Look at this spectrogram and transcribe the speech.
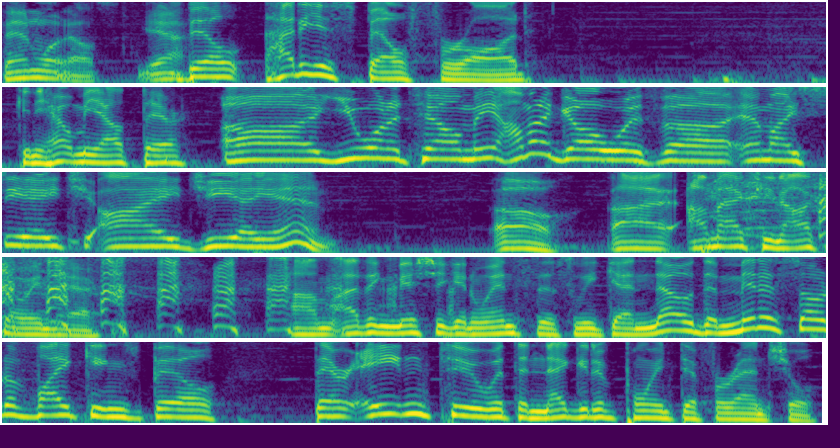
Ben, what else? Yeah. Bill, how do you spell fraud? Can you help me out there? Uh, you want to tell me? I'm going to go with uh, M I C H I G A N. Oh, uh, I'm actually not going there. um, I think Michigan wins this weekend. No, the Minnesota Vikings, Bill, they're eight and two with a negative point differential.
